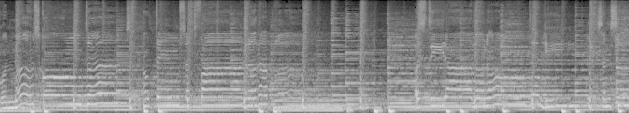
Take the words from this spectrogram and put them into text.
Quan m'escoltes, el temps et fa agradable. Estirada en el teu llit, sense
